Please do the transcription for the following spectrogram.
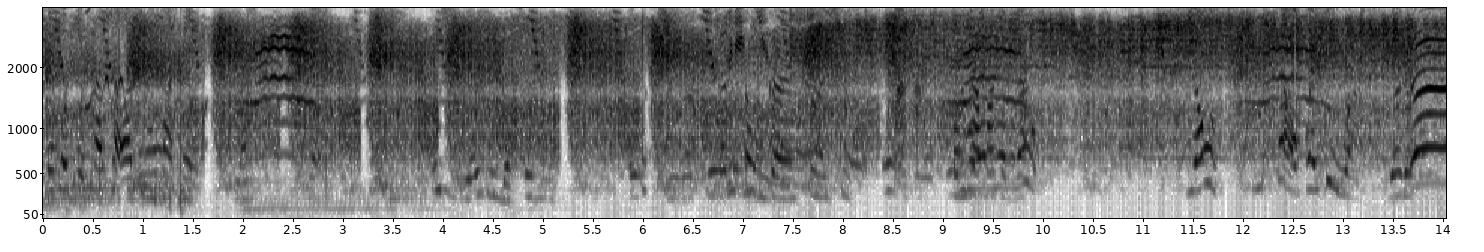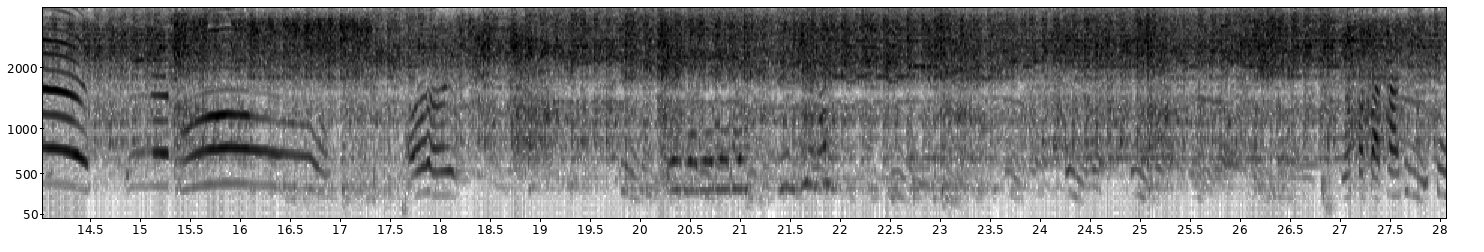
เป็นคนเก็บค่าเช่าอัตโนมัติเนี่ยอุ้ยเดี๋ยวยิงบอกเสียดี ฉันต้องการค่าเช่าผมทำมาถึงแล้วเดี๋ยวจะออกไปสู้อะเดี๋ยวเอเดี๋ยวอดีนะปูเอ้ยเดี๋ยวเดี๋ยวเดี๋ยวเดี๋ยวยิงที่นั้นเดี๋ยวเขาตัดค่าที่สู้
